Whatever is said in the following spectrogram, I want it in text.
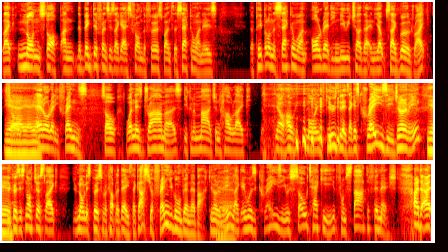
like non stop. And the big difference is, I guess, from the first one to the second one is the people on the second one already knew each other in the outside world, right? Yeah, so yeah, yeah. They're already friends. So when there's dramas, you can imagine how like you know how more infused it is. Like it's crazy. Do you know what I mean? Yeah. Because it's not just like you've known this person for a couple of days. Like that's your friend. You're going behind their back. You know what I mean? Like it was crazy. It was so techie from start to finish. I, I,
